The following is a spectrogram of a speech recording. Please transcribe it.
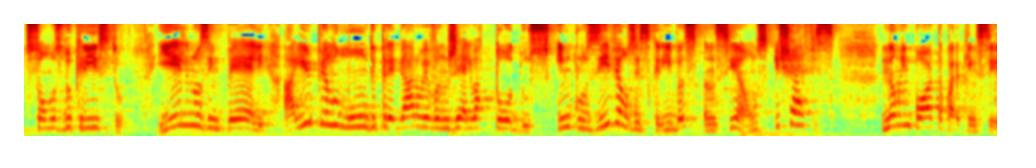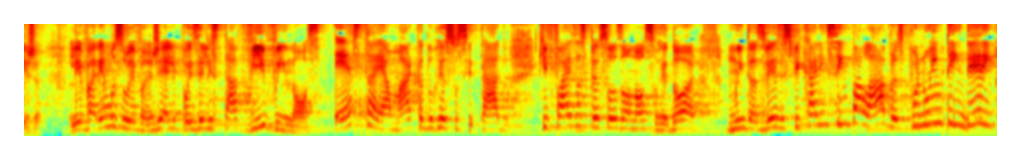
Somos do Cristo. E ele nos impele a ir pelo mundo e pregar o evangelho a todos, inclusive aos escribas, anciãos e chefes. Não importa para quem seja, levaremos o evangelho, pois ele está vivo em nós. Esta é a marca do ressuscitado que faz as pessoas ao nosso redor muitas vezes ficarem sem palavras por não entenderem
